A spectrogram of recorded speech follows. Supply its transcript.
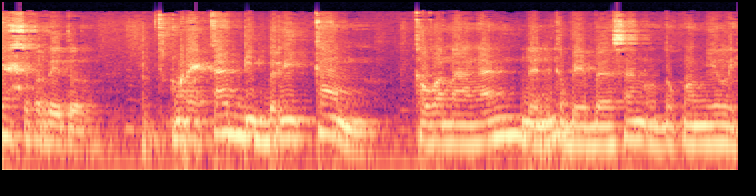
Ya. Seperti itu. Mereka diberikan kewenangan dan kebebasan untuk memilih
